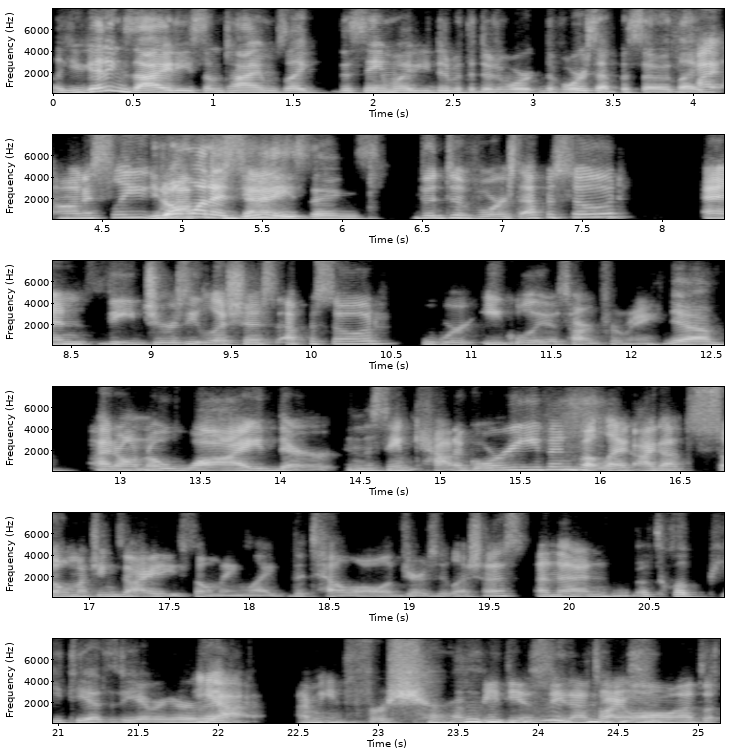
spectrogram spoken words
like you get anxiety sometimes like the same way you did with the divorce divorce episode like I honestly you don't want to do these things The divorce episode and the Jerseylicious episode were equally as hard for me. yeah I don't know why they're in the same category even, but like I got so much anxiety filming like the tell all of Jerseylicious. And then it's called ptsd over here right? yeah, I mean for sure have PTSD. that's why all that's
